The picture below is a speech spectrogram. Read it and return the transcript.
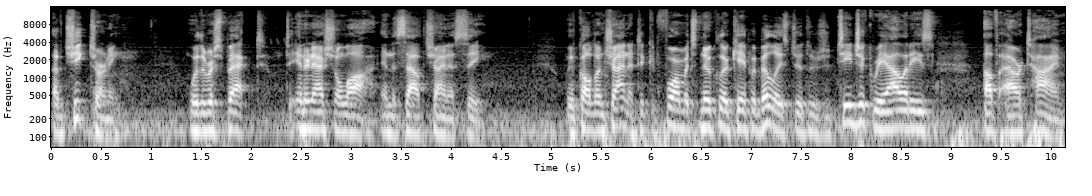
of cheek turning with respect to international law in the South China Sea. We've called on China to conform its nuclear capabilities to the strategic realities of our time.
